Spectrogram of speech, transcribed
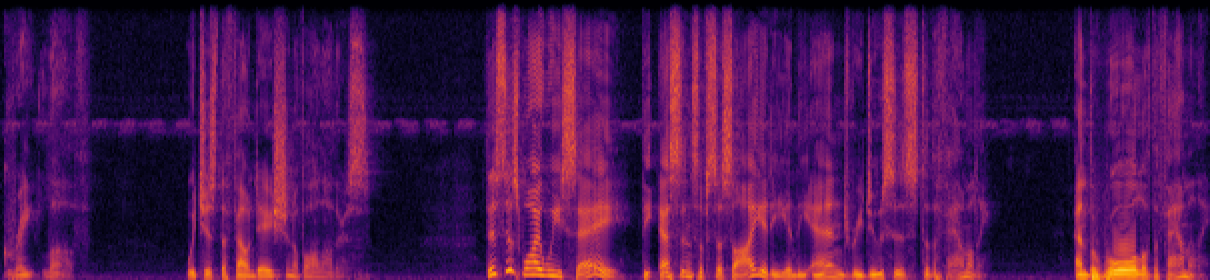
great love which is the foundation of all others. This is why we say the essence of society in the end reduces to the family and the role of the family.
